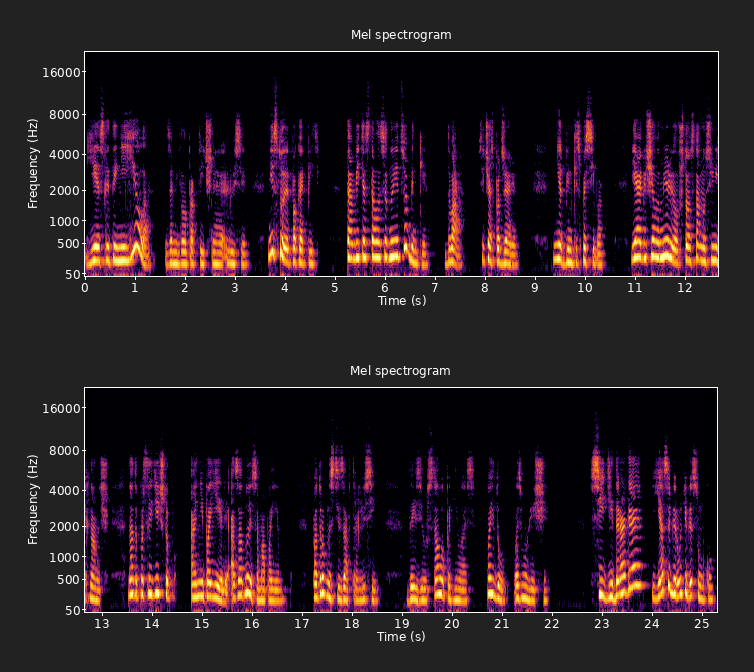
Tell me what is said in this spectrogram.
«Если ты не ела, — заметила практичная Люси, не стоит пока пить. Там ведь осталось одно яйцо, Бинки? Два. Сейчас поджарю. Нет, Бинки, спасибо. Я обещала Мюрриел, что останусь у них на ночь. Надо проследить, чтобы они поели, а заодно и сама поем. Подробности завтра, Люси. Дейзи устала, поднялась. Пойду, возьму вещи. Сиди, дорогая, я соберу тебе сумку.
